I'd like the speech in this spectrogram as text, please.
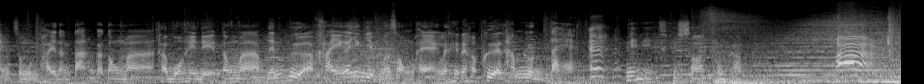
งสมุนไพรต่างๆ ก็ต้องมาคาร์โบไฮเดรตต้องมา เน้นเผื่อไข่ก็ยังหยิบมาสองแผงเลยนะครับเผื่อทำหล่นแตกเอ๊ะนี่นี่พี่ซอสผมครับ 5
